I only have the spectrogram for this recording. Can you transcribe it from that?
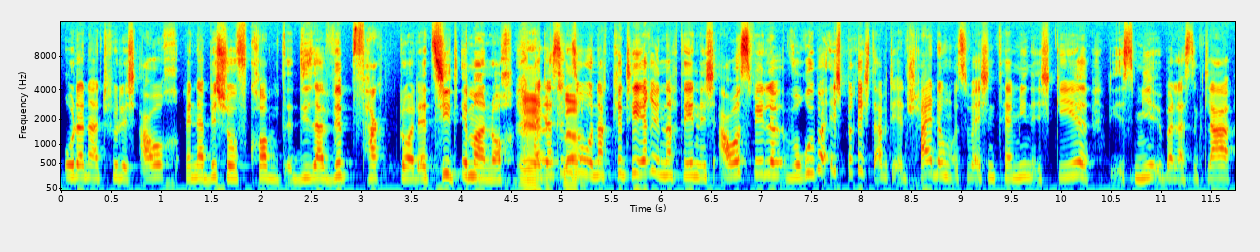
oder natürlich auch, wenn der Bischof kommt, dieser VIP-Faktor, der zieht immer noch. Ja, ja, das klar. sind so nach Kriterien, nach denen ich auswähle, worüber ich berichte, aber die Entscheidung, zu welchem Termin ich gehe, die ist mir überlassen. Klar,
